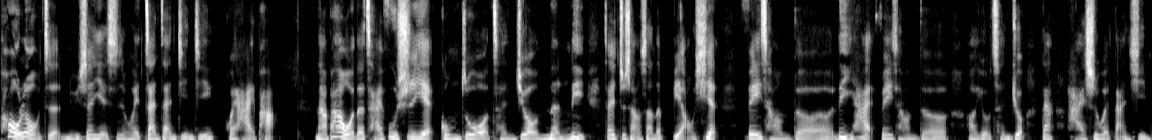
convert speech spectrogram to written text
透露着女生也是会战战兢兢，会害怕。哪怕我的财富、事业、工作成就、能力，在职场上的表现非常的厉害，非常的啊有成就，但还是会担心，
